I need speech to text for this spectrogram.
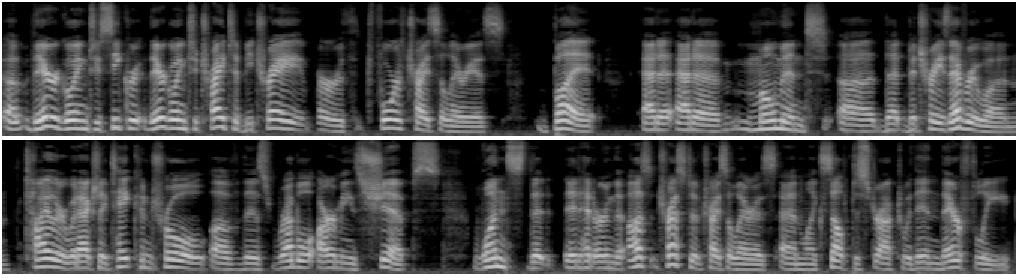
uh, they're going to secret they're going to try to betray earth for Trisolarius but at a at a moment uh, that betrays everyone, Tyler would actually take control of this rebel army's ships once that it had earned the us, trust of Trisolaris and like self destruct within their fleet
